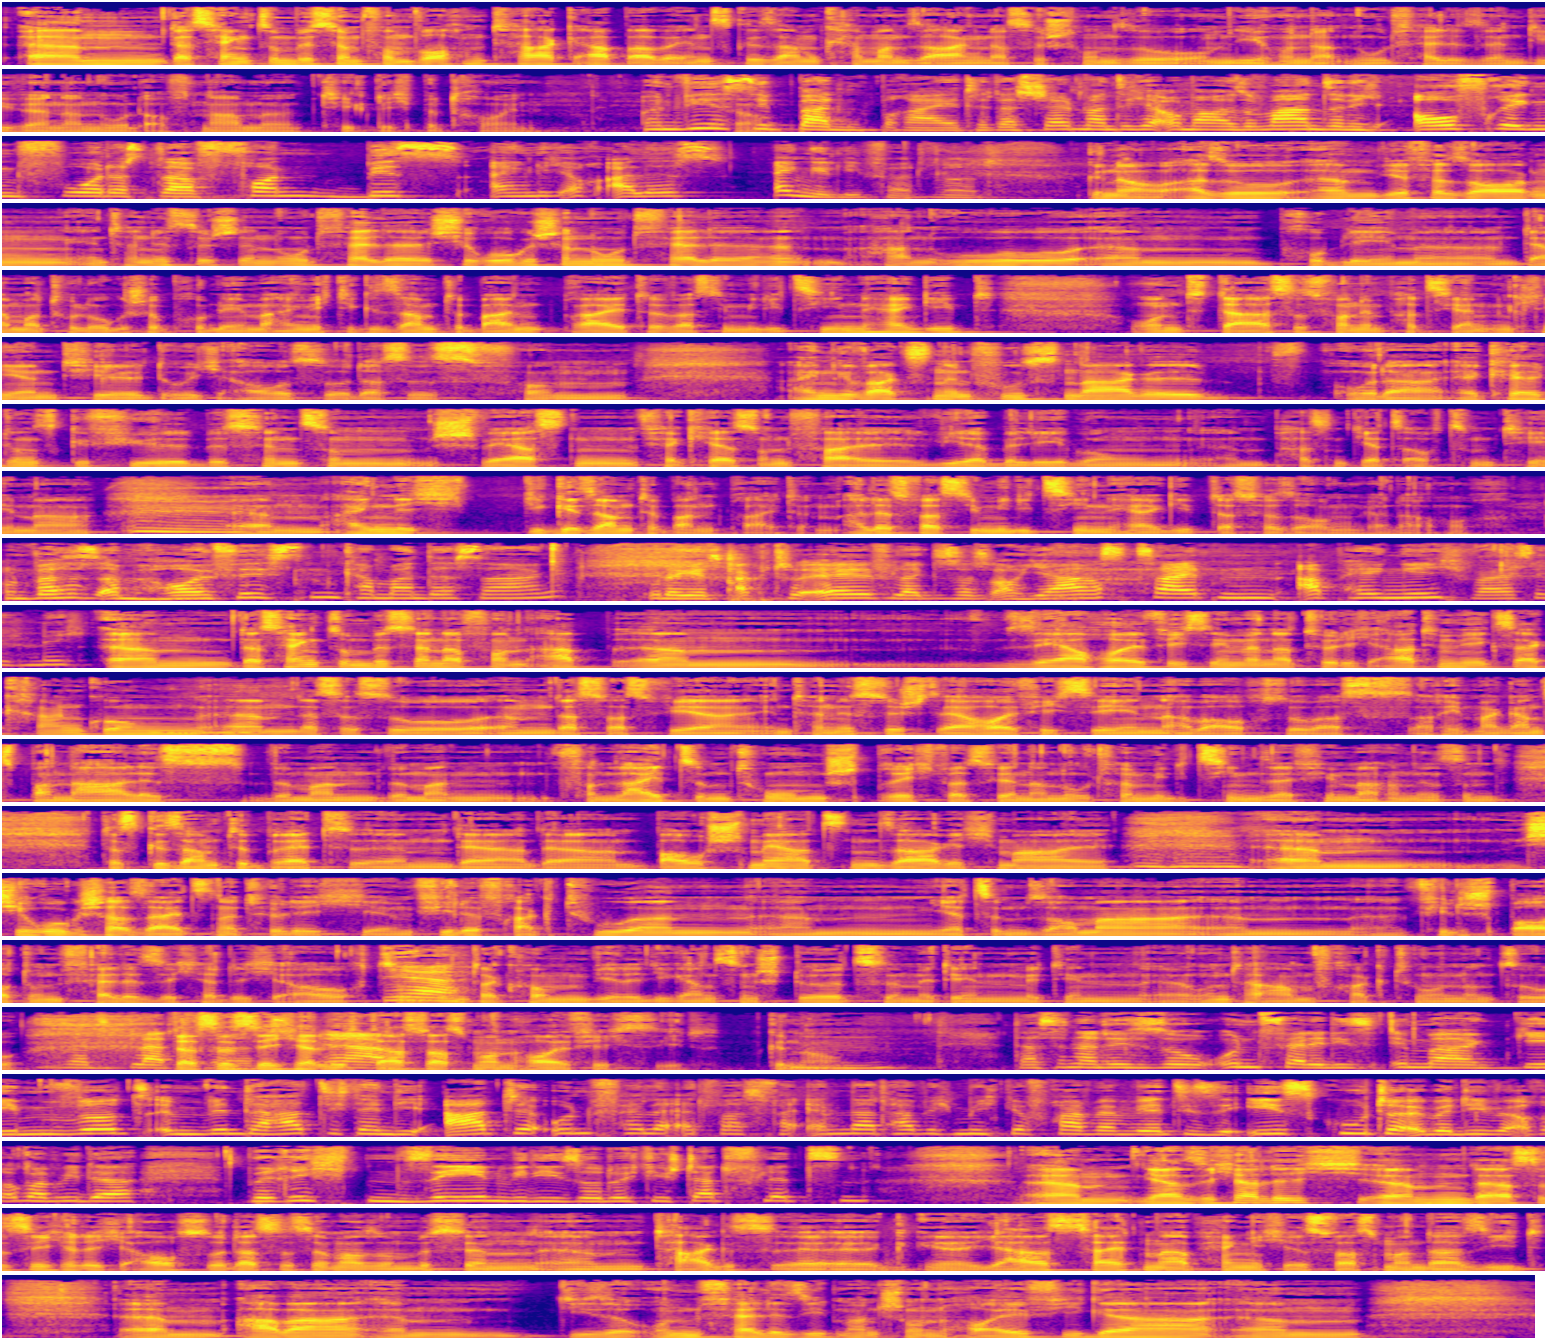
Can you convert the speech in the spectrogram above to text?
Ähm, das hängt so ein bisschen vom Wochentag ab, aber insgesamt kann man sagen, dass es schon so um die 100 Notfälle sind, die wir in der Notaufnahme täglich betreuen. Und wie ist ja. die Bandbreite? Das stellt man sich ja auch mal so wahnsinnig aufregend vor, dass da von bis eigentlich auch alles eingeliefert wird. Genau, also ähm, wir versorgen internistische Notfälle, chirurgische Notfälle, HNO-Probleme, ähm, dermatologische Probleme, eigentlich die gesamte Bandbreite, was die Medizin hergibt. Und da ist es von dem Patientenklientel durchaus so, dass es vom eingewachsenen Fußnagel oder Erkältungsgefühl bis hin zum schwersten Verkehrsunfall, Wiederbelebung, ähm, passend jetzt auch zum Thema, mhm. ähm, eigentlich die gesamte Bandbreite. Alles, was die Medizin hergibt, das versorgen wir da auch. Und was ist am häufigsten, kann man das sagen? Oder jetzt aktuell, vielleicht ist das auch Jahreszeiten abhängig, weiß ich nicht. Ähm, das hängt so ein bisschen davon ab. Ähm, sehr häufig sehen wir natürlich Atemwegserkrankungen. Mhm. Ähm, das ist so ähm, das, was wir internistisch sehr häufig sehen, aber auch sowas, sag ich mal, ganz Banales, wenn man, wenn man von Leitsymptomen spricht, was wir in der Notfallmedizin sehr viel machen, das sind das gesamte Brett ähm, der, der Bauchschmerzen, sage ich mal. Mhm. Ähm, chirurgischerseits natürlich ähm, viele Frakturen, ähm, jetzt im Sommer ähm, viele Sportunfälle sicherlich auch. Zum ja. Winter kommen wieder die ganzen Stürze mit den, mit den äh, Unterarmfrakturen und so. Das ist sicherlich ja. das, was man häufig sieht. Genau. Mhm. Das sind natürlich so Unfälle, die es immer geben wird. Im Winter hat sich denn die Art der Unfälle etwas verändert, habe ich mich gefragt, wenn wir jetzt diese E-Scooter, über die wir auch immer wieder berichten, sehen, wie die so durch die Stadt flitzen? Ähm, ja, sicherlich. Ähm, da ist es sicherlich auch so, dass es immer so ein bisschen ähm, Tages-, äh, äh, Jahreszeiten abhängig ist, was man da sieht. Ähm, aber ähm, diese Unfälle sieht man schon häufiger. Ähm,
